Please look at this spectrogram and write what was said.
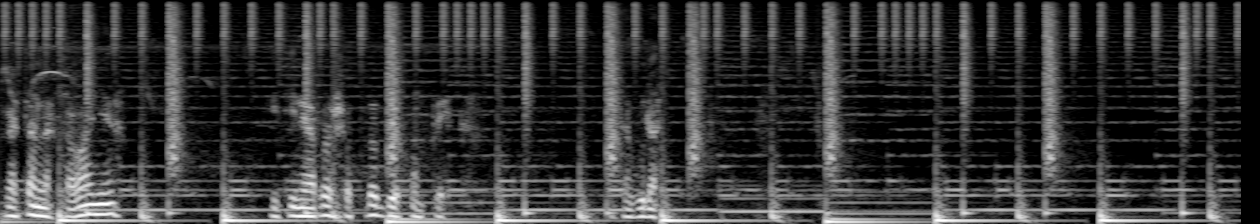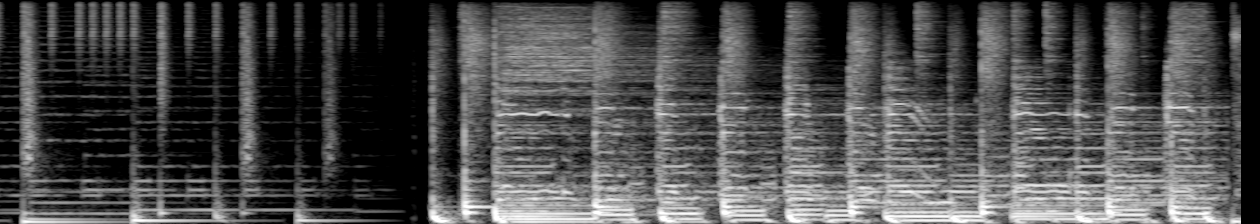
Acá están las cabañas y tiene arroyos propios con pesca. Espectacular.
